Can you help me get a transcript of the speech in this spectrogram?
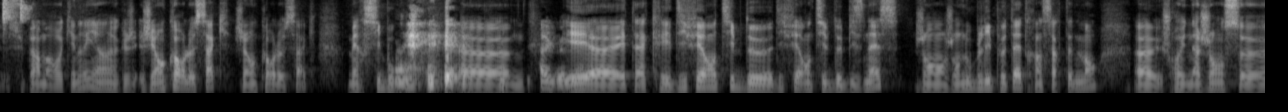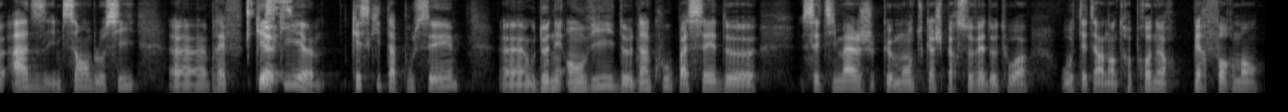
super maroquinerie. Hein, j'ai encore le sac. J'ai encore le sac. Merci beaucoup. euh, et tu as créé différents types de, différents types de business. J'en oublie peut-être hein, certainement. Euh, je crois une agence ads, il me semble aussi. bref, qu'est-ce qui qu'est-ce qui t'a poussé ou donné envie de d'un coup passer de cette image que moi en tout cas je percevais de toi où tu étais un entrepreneur performant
